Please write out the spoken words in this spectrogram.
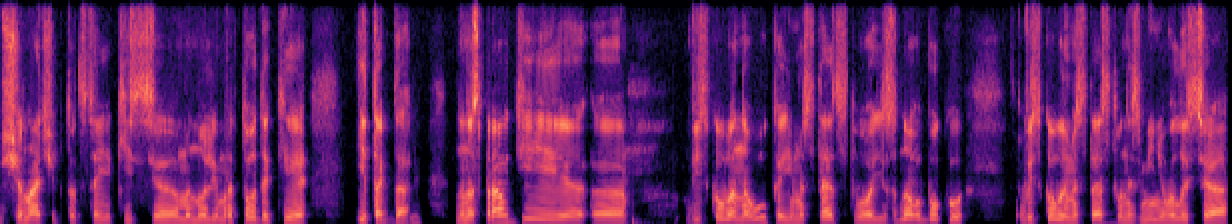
що, начебто, це якісь е, минулі методики і так далі. Ну насправді е, військова наука і мистецтво, і з одного боку, військове мистецтво не змінювалося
